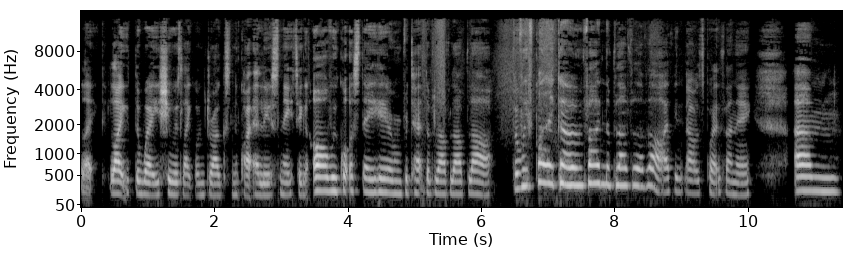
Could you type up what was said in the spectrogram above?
like like the way she was like on drugs and quite hallucinating. Oh, we've got to stay here and protect the blah blah blah. But we've got to go and find the blah blah blah. I think that was quite funny. Um,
